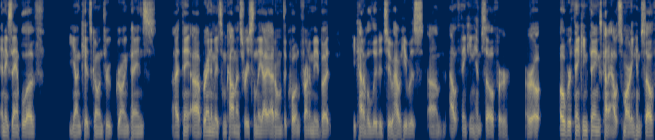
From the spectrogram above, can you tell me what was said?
an example of young kids going through growing pains. I think uh, Brandon made some comments recently. I, I, don't have the quote in front of me, but he kind of alluded to how he was um, outthinking himself or or uh, overthinking things, kind of outsmarting himself.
